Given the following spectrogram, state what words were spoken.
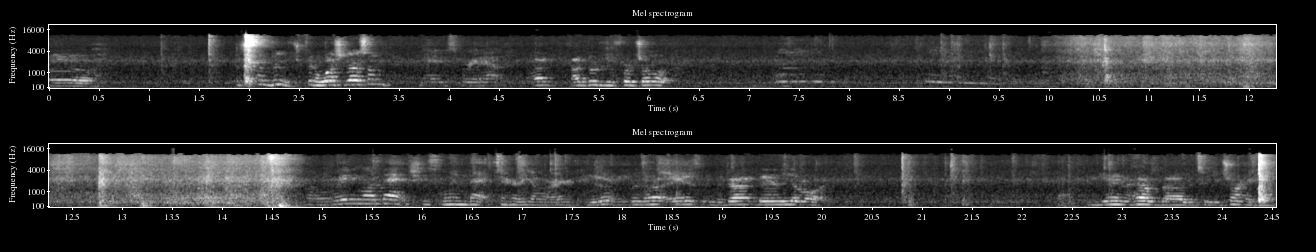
Uh, what you gonna do? You finna wash it out or something? Man, it's spread out. I, I'll do it in the front yard. While we're waiting on that, she's going back to her yard. Yep, put her ass in the goddamn yard. And you ain't a house dog until you train her.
